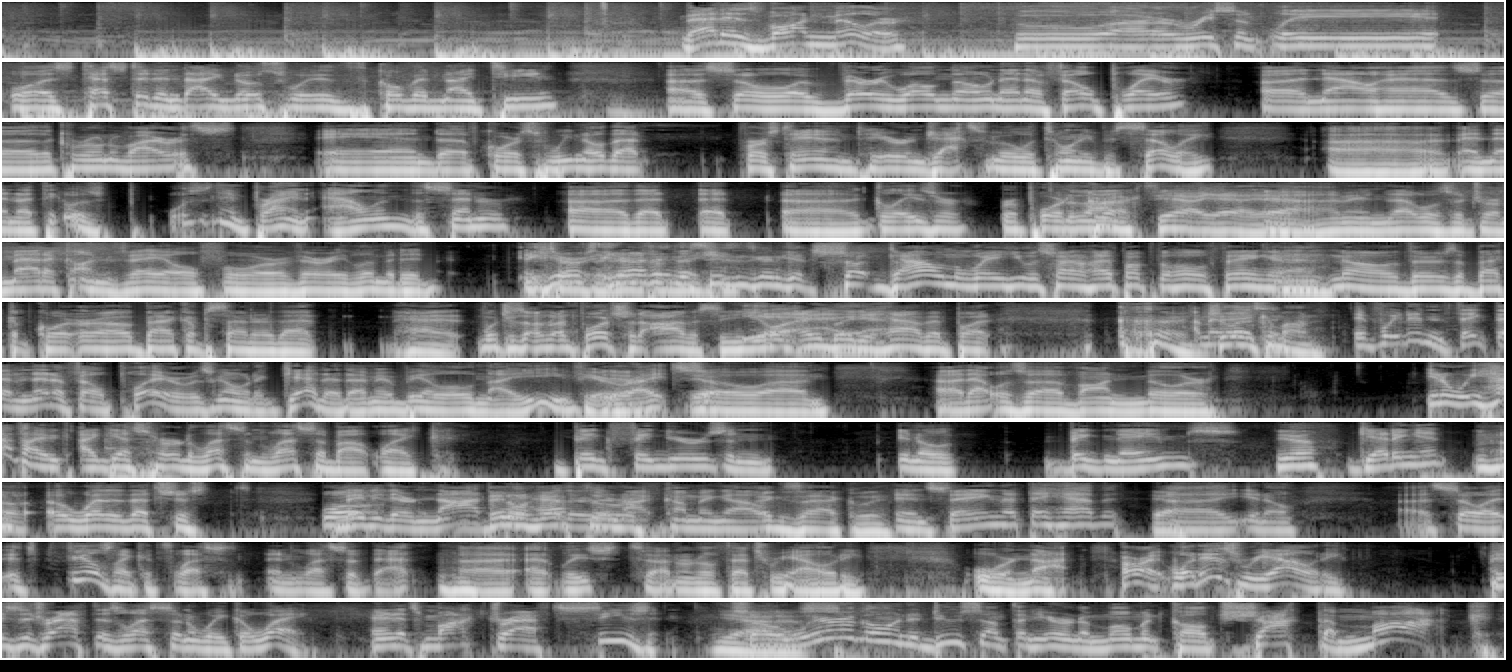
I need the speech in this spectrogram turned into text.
That is Von Miller, who uh, recently was tested and diagnosed with COVID 19. Uh, so, a very well known NFL player uh, now has uh, the coronavirus. And, uh, of course, we know that firsthand here in Jacksonville with Tony Boselli. Uh, and then I think it was, what was his name? Brian Allen, the center uh, that, that uh, Glazer reported on. Correct. Yeah, yeah, yeah. Yeah, I mean, that was a dramatic unveil for a very limited. Here, here I think the season's going to get shut down the way he was trying to hype up the whole thing. And Yeah. no, there's a backup court or a backup center that had it, which is unfortunate. Obviously, you don't want anybody yeah. to have it, but I mean, listen, come on. If we didn't think that an NFL player was going to get it, I mean, it'd be a little naive here, Yeah, right? yeah. So um, uh, that was uh, Von Miller. You know, we have, I, I guess, heard less and less about like big figures and you know big names Yeah. getting it. Uh, uh, whether that's just Mm-hmm. Well, maybe they're not, they don't have to they're not coming out Exactly. and saying that they have it. Yeah. Uh, you know, uh, so it feels like it's less and less of that, Mm-hmm. uh, at least. I don't know if that's reality or not. All right. What is reality is the draft is less than a week away and it's mock draft season. Yeah, so we're going to do something here in a moment called shock the mock.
